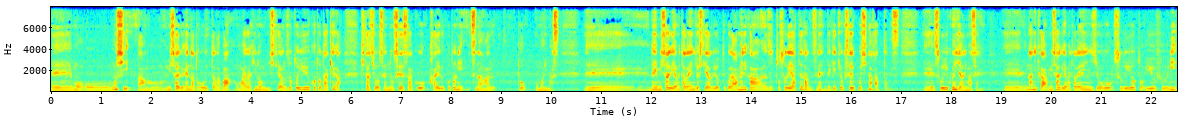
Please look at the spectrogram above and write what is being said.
えー、もうもしあのミサイル変なとこ撃ったらばお前ら火の海にしてやるぞということだけが北朝鮮の政策を変えることにつながると思います。えーね、ミサイルやめたら援助してやるよってこれアメリカずっとそれやってたんですね。で結局成功しなかったです、えー、そういう国じゃありません。えー、何かミサイルやめたら援助をするよというふうに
